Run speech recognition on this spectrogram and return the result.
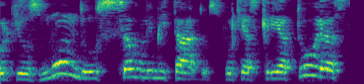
porque os mundos são limitados, porque as criaturas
